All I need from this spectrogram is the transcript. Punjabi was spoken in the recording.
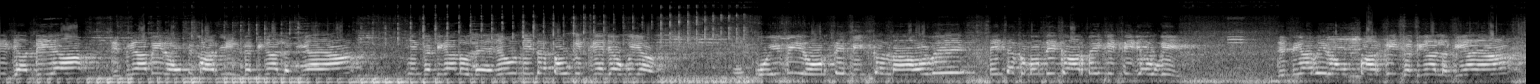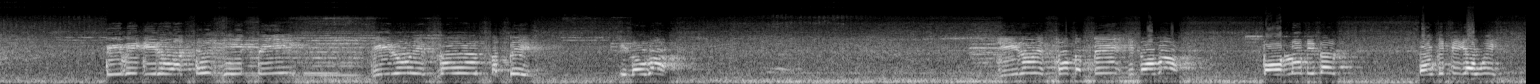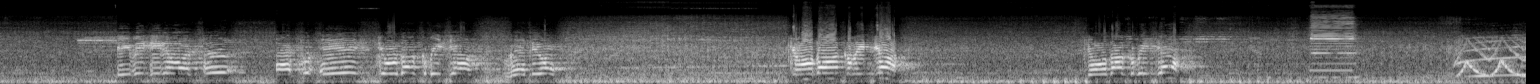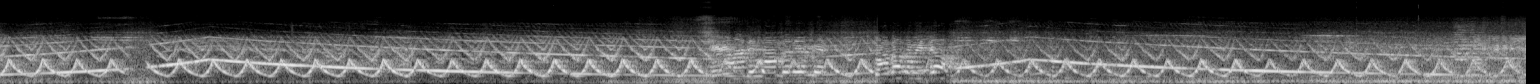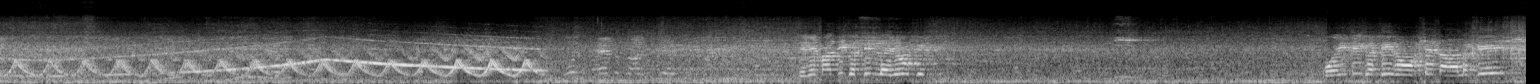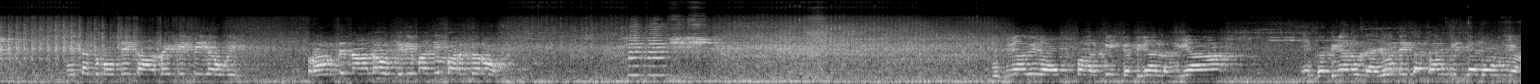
ਕੀਤੀ ਜਾਂਦੀ ਆ। ਜਿੰਨੀਆਂ ਵੀ ਰੋਂਗ ਪਾਰਕਿੰਗ ਗੱਡੀਆਂ ਲੱਗੀਆਂ ਆ। ਇਹ ਗੱਡੀਆਂ ਨੂੰ ਲੈ ਜਾਓ, ਨਹੀਂ ਤਾਂ ਟੋ ਕੀਤੀਆਂ ਜਾਊਗੀਆਂ। ਕੋਈ ਵੀ ਰੋਡ ਤੇ ਵਹੀਕਲ ਨਾ ਹੋਵੇ, ਨਹੀਂ ਤਾਂ ਕਾਨੂੰਨੀ ਕਾਰਵਾਈ ਕੀਤੀ ਜਾਊਗੀ। ਜਿੰਨੀਆਂ ਵੀ ਰੋਂਗ ਪਾਰਕਿੰਗ ਗੱਡੀਆਂ ਲੱਗੀਆਂ ਆ। PV08 EP 0190 Innova. 0190 ਇਨੋਵਾ। ਤੋੜ ਲਓ ਨਹੀਂ ਤਾਂ ਉਹ ਕੀਤੀ ਜਾਊਗੀ? ਟੀਵੀ 08 FA 1452 ਵੈਲਿਊ 1452 1452 ਤੇਰੇ ਮਾਂ ਗੱਡੀ ਲੈ ਜਾਓ ਕਿ ਕੋਈ ਵੀ ਗੱਡੀ ਰੋਡ ਤੇ ਨਾ ਲੱਗੇ, ਇਹ ਤਾਂ ਕਾਨੂੰਨੀ ਕਾਰਵਾਈ ਕੀਤੀ ਜਾਊਗੀ। ਰੋਡ ਤੇ ਨਾ ਲਾਓ ਸ਼੍ਰੀਮਾਨ ਜੀ ਪਰ ਕਰੋ। ਜਿੰਨੀਆਂ ਵੀ ਰੋਡ ਪਾਰਕਿੰਗ ਗੱਡੀਆਂ ਲੱਗੀਆਂ, ਇਹ ਗੱਡੀਆਂ ਨੂੰ ਲੈ ਜਾਓ, ਨਹੀਂ ਤਾਂ ਟਾਉ ਕੀਤੀਆਂ ਜਾਊਗੀਆਂ।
